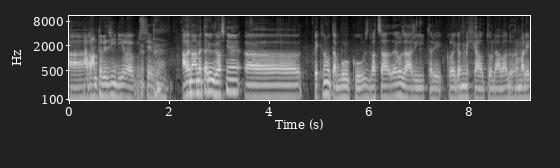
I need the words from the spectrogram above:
A, A vám to vydrží díl, jo, prostě. Ale máme tady už vlastně uh, pěknou tabulku z 20. září, tady kolega Michal to dával dohromady,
